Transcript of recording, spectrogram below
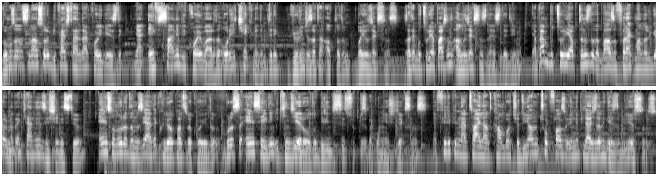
Domuz Adası'ndan sonra birkaç tane daha koy gezdik. Yani efsane bir koy vardı. Orayı çekmedim. Direkt görünce zaten atladım. Bayılacaksınız. Zaten bu turu yaparsanız anlayacaksınız neresi dediğimi. Ya ben bu turu yaptığınızda da bazı fragmanları görmeden kendiniz yaşayın istiyorum. En son uğradığımız yerde Kleopatra koyuydu. Burası en sevdiğim ikinci yer oldu. Birincisi sürpriz bak onu yaşayacaksınız. Ya Filipinler, Tayland, Kamboçya dünyanın çok fazla ünlü plajlarını gezdim biliyorsunuz.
